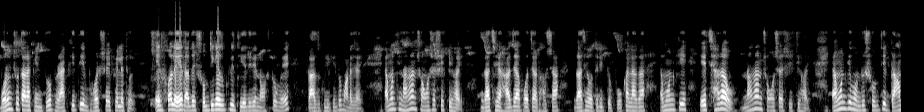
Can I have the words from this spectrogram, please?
বরঞ্চ তারা কিন্তু প্রাকৃতির ভরসায় ফেলে থয় এর ফলে তাদের সবজি গাছগুলি ধীরে ধীরে নষ্ট হয়ে গাছগুলি কিন্তু মারা যায়। এমনকি নানান সমস্যার সৃষ্টি হয়। গাছে হাজা, পচা, ধসা গাছে অতিরিক্ত পোকা লাগা, এমনকি এছাড়াও নানান সমস্যার সৃষ্টি হয়। এমনকি বন্ধু, সবজির দাম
